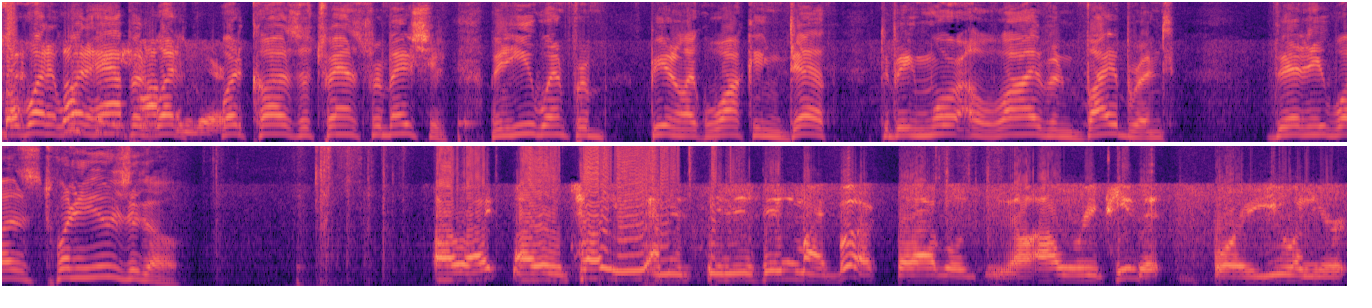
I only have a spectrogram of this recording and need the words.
But what what something happened? What there. what caused the transformation? I mean, he went from being like walking death to being more alive and vibrant than he was 20 years ago. All right, I will tell you, and it, it is in my book, but I will I'll repeat it for you and your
